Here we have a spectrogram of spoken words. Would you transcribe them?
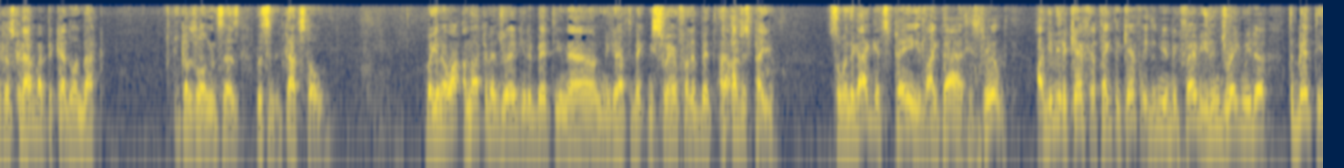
goes, could I have my pikadon back? He comes along and says, listen, it got stolen. But you know what? I'm not going to drag you to Beti now, and you're going to have to make me swear in front of Bit. I'll just pay you. So when the guy gets paid like that, he's thrilled. I'll give you the kefir. Thank the kefir. You did me a big favor. You didn't drag me to, to Betin.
